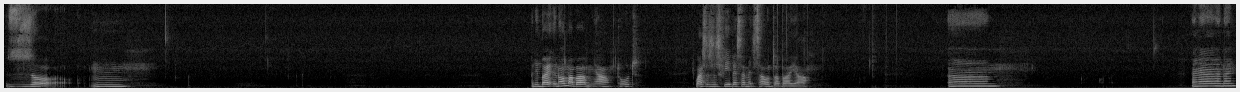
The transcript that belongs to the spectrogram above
So. Mm. Bin den Ball genommen, aber ja, tot. Ich weiß, es ist viel besser mit Sound, aber ja. Ähm. Nein, nein, nein, nein, nein.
